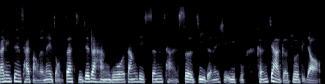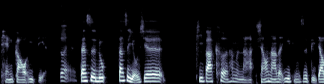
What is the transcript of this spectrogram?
南宁之前采访的那种，在直接在韩国当地生产设计的那些衣服，可能价格就会比较偏高一点。对，但是如但是有些。批发客他们拿想要拿的衣服是比较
